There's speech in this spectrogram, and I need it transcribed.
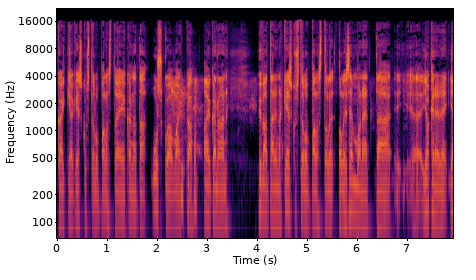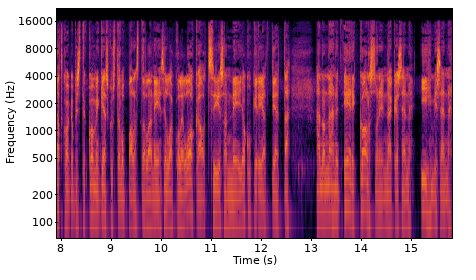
kaikkia keskustelupalstoja ei kannata uskoa, vaikka aikanaan hyvä tarina keskustelupalsto oli, semmoinen, että jokereiden jatkoaika.comin keskustelupalstolla, niin silloin kun oli lockout season, niin joku kirjoitti, että hän on nähnyt Erik Carlsonin näköisen ihmisen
